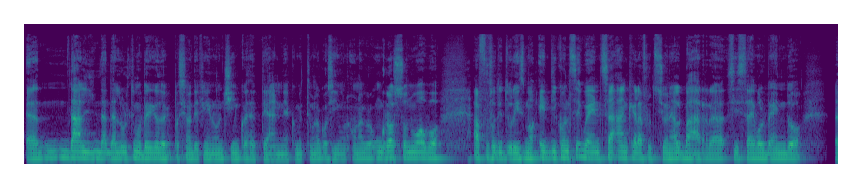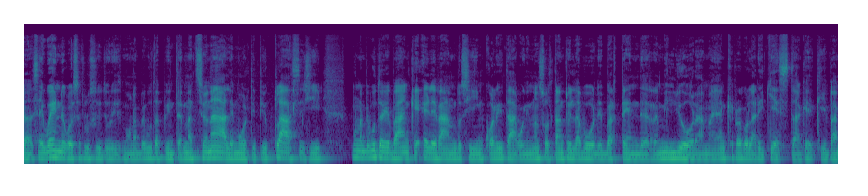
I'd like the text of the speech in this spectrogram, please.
eh, dal, da, dall'ultimo periodo che possiamo definire un 5-7 anni, ecco, mettiamolo così, un, una, un, grosso nuovo afflusso di turismo e di conseguenza anche la fruizione al bar si sta evolvendo eh, seguendo questo flusso di turismo, una bevuta più internazionale, molti più classici, una bevuta che va anche elevandosi in qualità, quindi non soltanto il lavoro dei bartender migliora, ma è anche proprio la richiesta che, che va,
